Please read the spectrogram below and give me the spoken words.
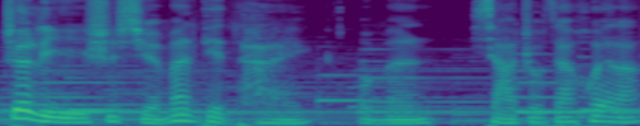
这里是雪漫电台，我们下周再会啦。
